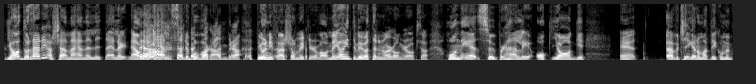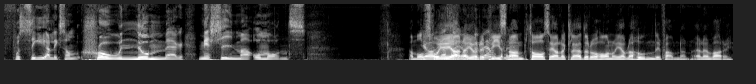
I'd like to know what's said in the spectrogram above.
Ja, då lärde jag känna henne lite, eller när vi ja. hälsade på varandra. Det är ungefär så mycket det var. Men jag har intervjuat henne några gånger också. Hon är superhärlig och jag eh, övertygad om att vi kommer få se liksom shownummer med Shima och Måns. Ja, Måns ja, får ju alltså, gärna göra en repris när han tar av sig alla kläder och har någon jävla hund i famnen, eller en varg.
